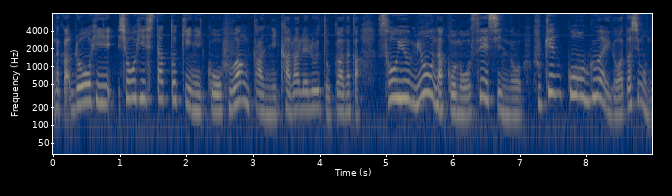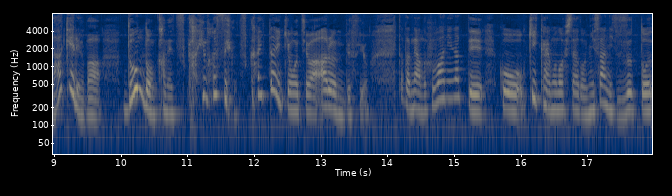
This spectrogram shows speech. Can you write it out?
なんか浪費消費した時にこう不安感に駆られるとかなんかそういう妙なこの精神の不健康具合が私もなければどんどん金使いますよ。使いたい気持ちはあるんですよ。ただねあの不安になってこう大きい買い物をした後23日ずっと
